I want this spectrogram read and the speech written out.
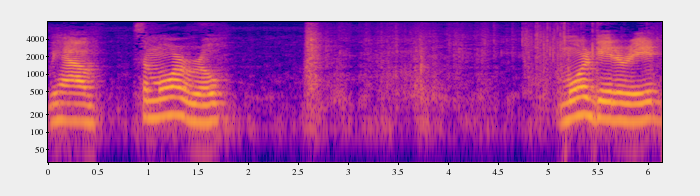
We have some more rope, more Gatorade.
